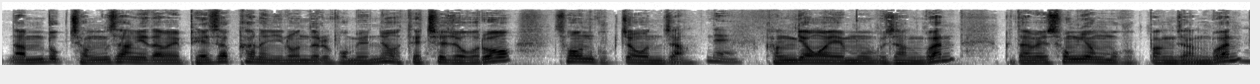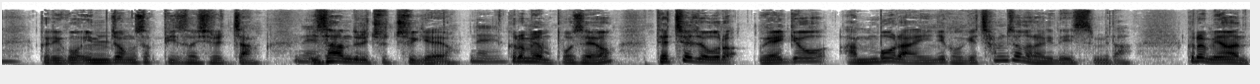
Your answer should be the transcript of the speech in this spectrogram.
남북 정상회담에 배석하는 인원들을 보면요. 대체적으로 서훈 국정원장, 네. 강경화 외무부 장관, 그다음에 송영무 국방장관, 그리고 임종석 비서실장 음. 네. 이 사람들이 주축이에요. 네. 그러면 보세요. 대체적으로 외교 안보 라인이 거기에 참석을 하게 돼 있습니다. 그러면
